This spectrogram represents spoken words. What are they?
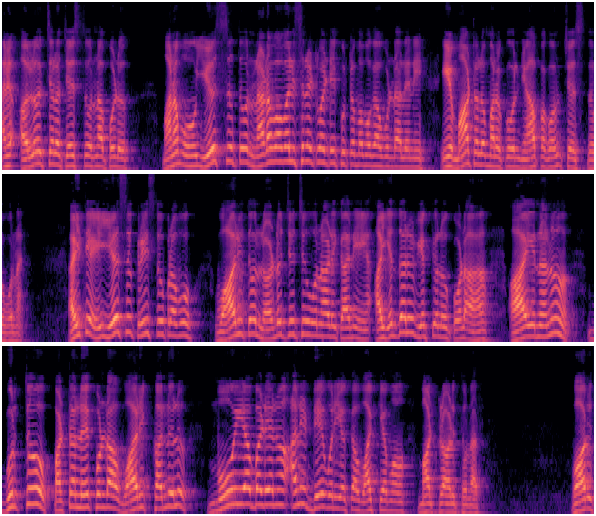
అనే ఆలోచన చేస్తున్నప్పుడు మనము యేసుతో నడవవలసినటువంటి కుటుంబముగా ఉండాలని ఈ మాటలు మనకు జ్ఞాపకం చేస్తూ ఉన్నాయి. అయితే యేసు క్రీస్తు ప్రభు వారితో నడుచుచూ ఉన్నాడు కానీ ఆ ఇద్దరు వ్యక్తులు కూడా ఆయనను గుర్తు పట్టలేకుండా వారి కన్నులు మూయబడేను అని దేవుని యొక్క వాక్యము మాట్లాడుతున్నది. వారు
